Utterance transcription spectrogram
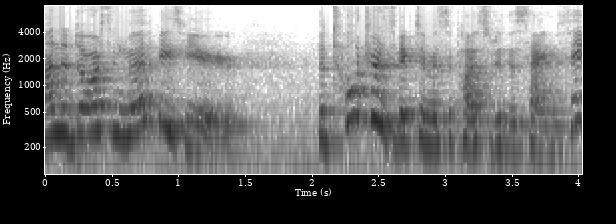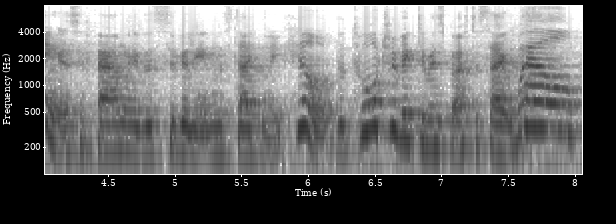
under Doris and Murphy's view, the torturer's victim is supposed to do the same thing as the family of the civilian mistakenly killed. The torture victim is supposed to say, well,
